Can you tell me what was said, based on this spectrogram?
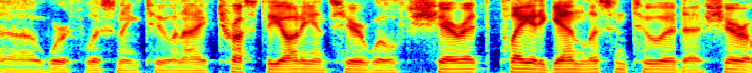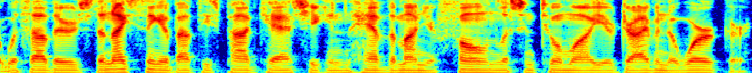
uh, worth listening to. And I trust the audience here will share it, play it again, listen to it, uh, share it with others. The nice thing about these podcasts, you can have them on your phone, listen to them while you're driving to work, or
